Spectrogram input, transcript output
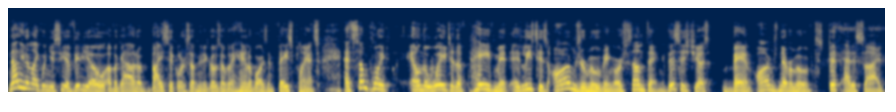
Not even like when you see a video of a guy on a bicycle or something that goes over the handlebars and face plants. At some point on the way to the pavement, at least his arms are moving or something. This is just bam, arms never moved, stiff at his side,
